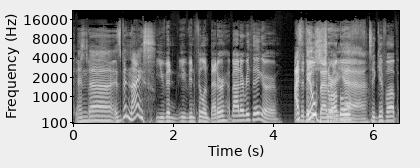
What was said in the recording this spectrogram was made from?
Good and stuff. uh, it's been nice. You've been you've been feeling better about everything, or I Has it been feel better. Yeah, to give up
